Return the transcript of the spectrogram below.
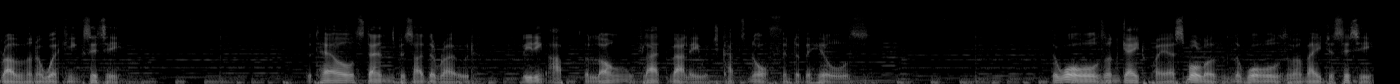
rather than a working city. The tell stands beside the road, leading up the long, flat valley which cuts north into the hills. The walls and gateway are smaller than the walls of a major city,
